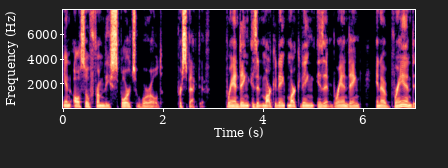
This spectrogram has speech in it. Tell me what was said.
and also from the sports world perspective. Branding isn't marketing, marketing isn't branding. And a brand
